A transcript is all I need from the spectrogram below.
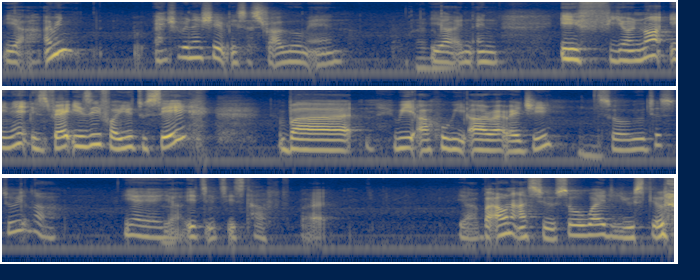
Yeah, I mean, entrepreneurship is a struggle, man. Yeah, and and if you're not in it, it's very easy for you to say, but we are who we are, right, Reggie? Mm. So we'll just do it, lah. Yeah, yeah, yeah. It's it's it's tough, but yeah. But I want to ask you. So why do you still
